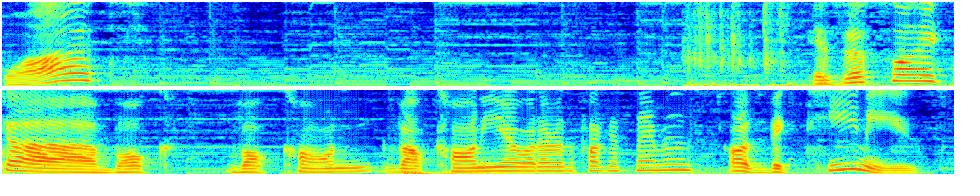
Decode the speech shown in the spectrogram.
What? Is this like uh Volc Volcon Volconia, whatever the fuck its name is? Oh, it's Victini's.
